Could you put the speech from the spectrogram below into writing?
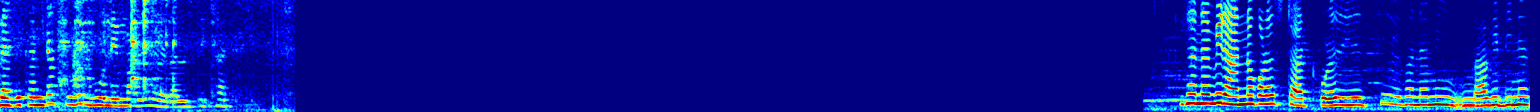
বেজেখানটা পুরো গোলে মালে হয়ে গেল, তুই ছাড়। এখানে আমি রান্না করা স্টার্ট করে দিয়েছি। এখানে আমি আগের দিনের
